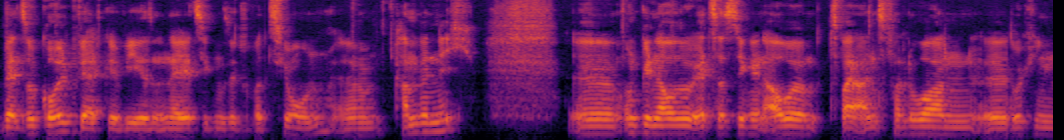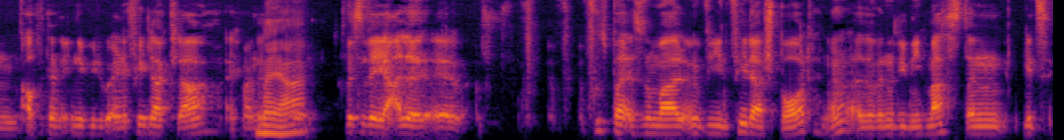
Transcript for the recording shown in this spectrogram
wären so Gold wert gewesen in der jetzigen Situation. Ähm, haben wir nicht. Äh, und genauso jetzt das Ding in Aue 2-1 verloren äh, durch einen, auch wieder einen individuellen Fehler, klar. Ich meine, Naja. äh, wissen wir ja alle, äh, Fußball ist nun mal irgendwie ein Fehlersport. Ne? Also wenn du die nicht machst, dann geht's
